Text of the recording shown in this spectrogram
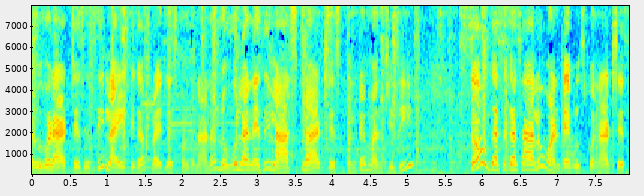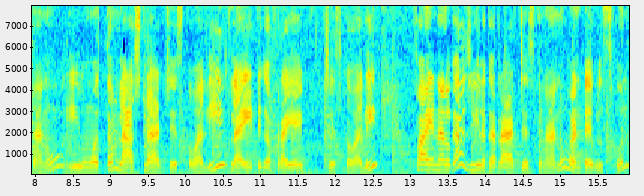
అవి కూడా యాడ్ చేసేసి లైట్గా ఫ్రై చేసుకుంటున్నాను. నువ్వులు అనేది లాస్ట్లో యాడ్ చేసుకుంటే మంచిది. సో గసగసాలు వన్ టేబుల్ స్పూన్ యాడ్ చేశాను. ఇవి మొత్తం లాస్ట్లో యాడ్ చేసుకోవాలి లైట్గా ఫ్రై చేసుకోవాలి. ఫైనల్గా జీలకర్ర యాడ్ చేసుకున్నాను వన్ టేబుల్ స్పూన్.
